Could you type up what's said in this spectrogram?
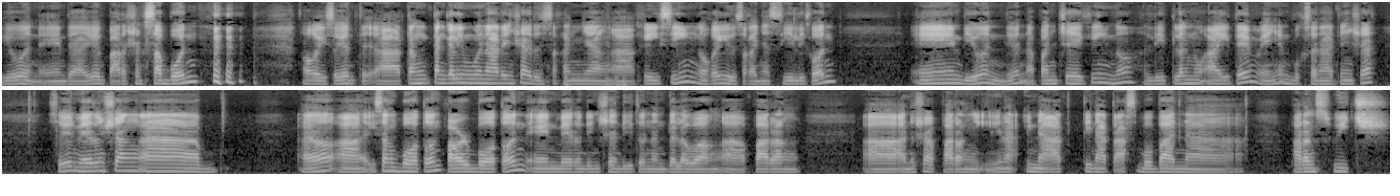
Yun, and uh, yun, para siyang sabon. okay, so yun, uh, tang tanggalin muna natin siya dun sa kanyang uh, casing, okay, dun sa kanyang silicone. And yun, yun, upon checking, no, liit lang ng item, and yun, buksan natin siya. So yun, meron siyang uh, ano, uh, isang button, power button, and meron din siya dito ng dalawang uh, parang uh, ano siya, parang ina, ina tinataas baba na parang switch.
